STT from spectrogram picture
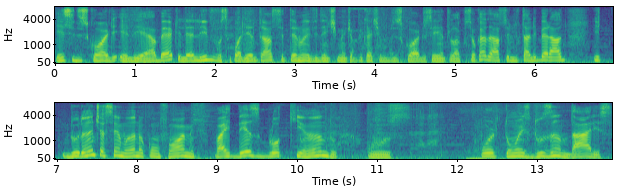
esse Discord ele é aberto, ele é livre, você pode entrar, você tendo evidentemente o aplicativo do Discord, você entra lá com o seu cadastro, ele está liberado e durante a semana, conforme vai desbloqueando os portões dos andares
